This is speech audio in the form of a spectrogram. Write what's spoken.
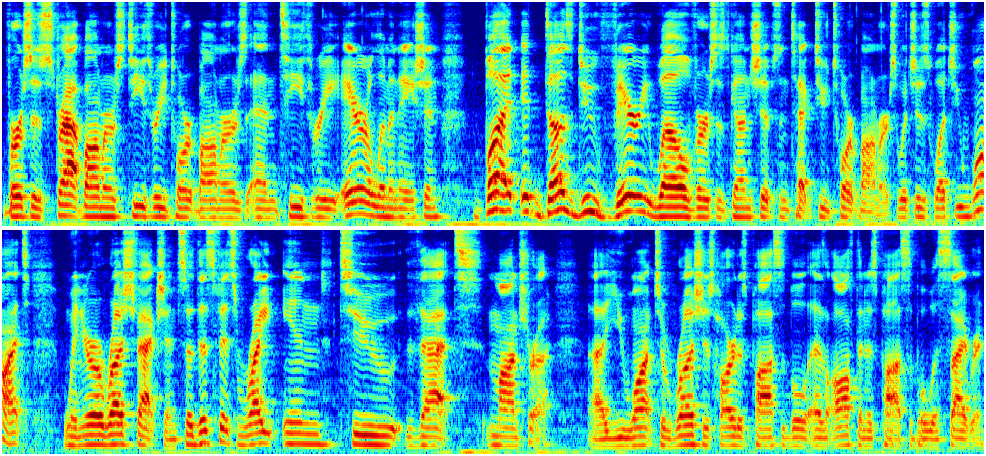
versus strat bombers, T3 torp bombers, and T3 air elimination, but it does do very well versus gunships and Tech 2 torp bombers, which is what you want when you're a rush faction. So this fits right into that mantra. Uh, you want to rush as hard as possible, as often as possible with Cybran.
